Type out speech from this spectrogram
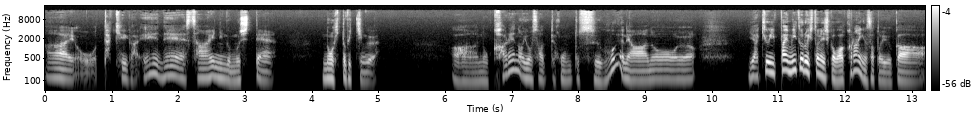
はい大竹がええね。3イニング無失点。ノーヒットピッチング。あの彼の良さってほんとすごいよね。あの野球いっぱい見とる人にしか分からん良さというか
